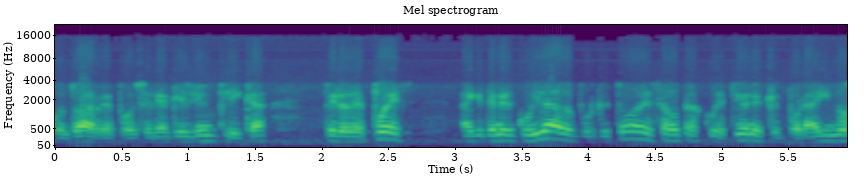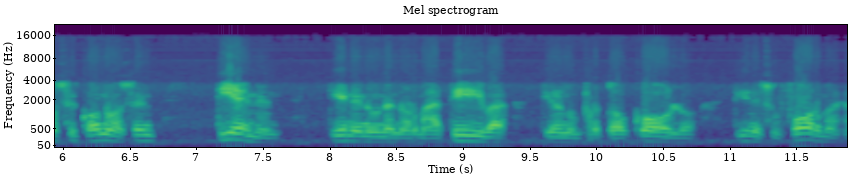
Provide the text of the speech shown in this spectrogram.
con toda la responsabilidad que ello implica, pero después hay que tener cuidado porque todas esas otras cuestiones que por ahí no se conocen tienen, tienen una normativa, tienen un protocolo, tiene su forma,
